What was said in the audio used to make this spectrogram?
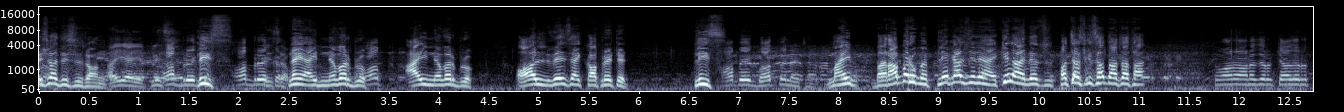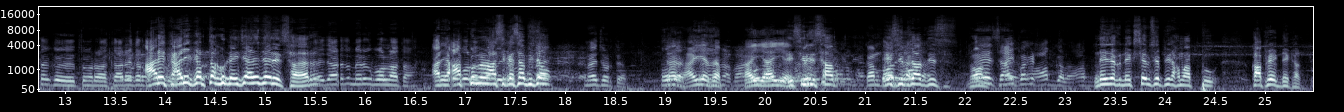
इस बार दिस इज़ रॉन्ग कर नहीं I never broke I never broke always I cooperated please आप एक बात पे नहीं थे। मैं बराबर हूँ मैं प्ले कार्ड लेने आया। अकेला पचास के साथ आता था। तुम्हारा आना ज़रूर क्या ज़रूरत है तुम्हारा कार्यकर्ता अरे कार्यकर्ता को नहीं जाने दे रहे सर नहीं जा रहे तो मेरे को बोलना था। अरे आपको मैं वहाँ से कैसा भिजाऊं? नहीं छोड़ते हो। सर आइए साहब आइए आइए एसीपी साहब एसीपी साहब दिस रॉन्ग आप गलत। आप नहीं देखो नेक्स्ट टाइम से फिर हम आपको कॉपरेट नहीं करते।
